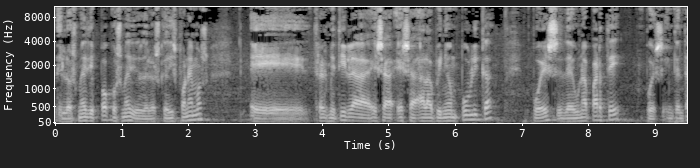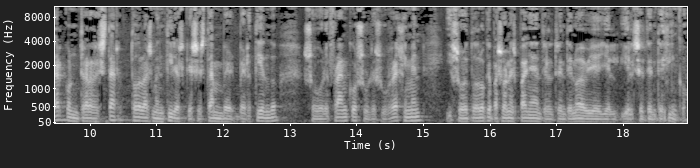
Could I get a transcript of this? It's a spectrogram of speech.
de los medios, pocos medios de los que disponemos, eh, transmitir la- esa, esa a la opinión pública, pues de una parte pues intentar contrarrestar todas las mentiras que se están ver- vertiendo sobre Franco, sobre su régimen y sobre todo lo que pasó en España entre el 39 y el, y el 75.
